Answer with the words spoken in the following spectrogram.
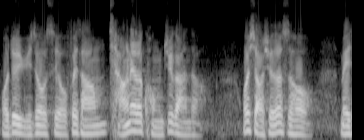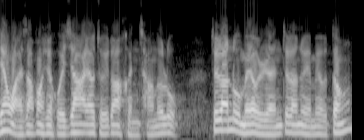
我对宇宙是有非常强烈的恐惧感的。我小学的时候，每天晚上放学回家要走一段很长的路，这段路没有人，这段路也没有灯，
